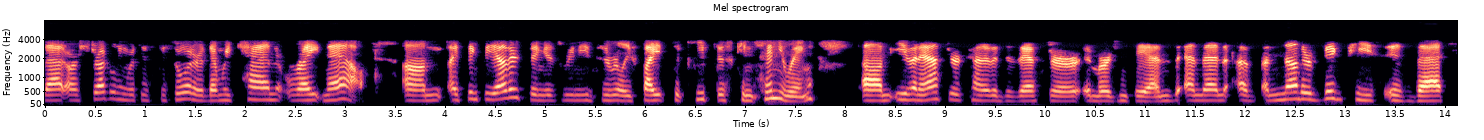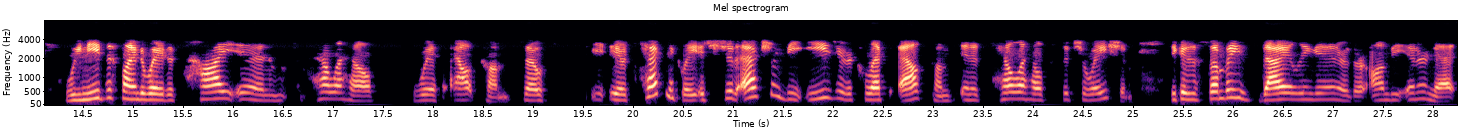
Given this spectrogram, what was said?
that are struggling with this disorder than we can right now. Um, I think the other thing is we need to really fight to keep this continuing. Um, even after kind of the disaster emergency ends. And then uh, another big piece is that we need to find a way to tie in telehealth with outcomes. So, you know, technically it should actually be easier to collect outcomes in a telehealth situation because if somebody's dialing in or they're on the internet,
